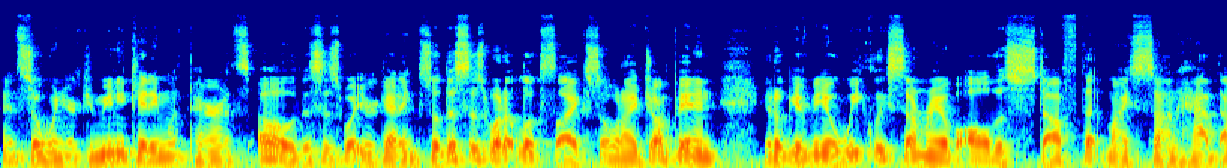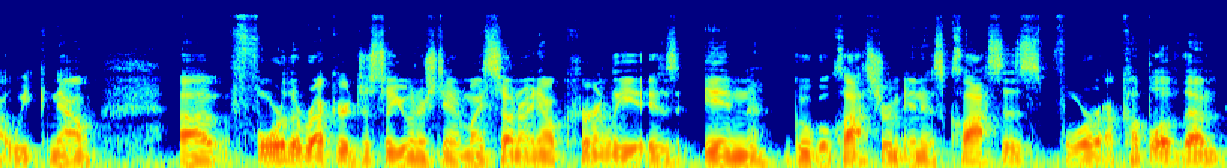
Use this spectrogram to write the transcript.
And so when you're communicating with parents, oh, this is what you're getting. So this is what it looks like. So when I jump in, it'll give me a weekly summary of all the stuff that my son had that week. Now, uh, for the record, just so you understand, my son right now currently is in Google Classroom in his classes for a couple of them,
